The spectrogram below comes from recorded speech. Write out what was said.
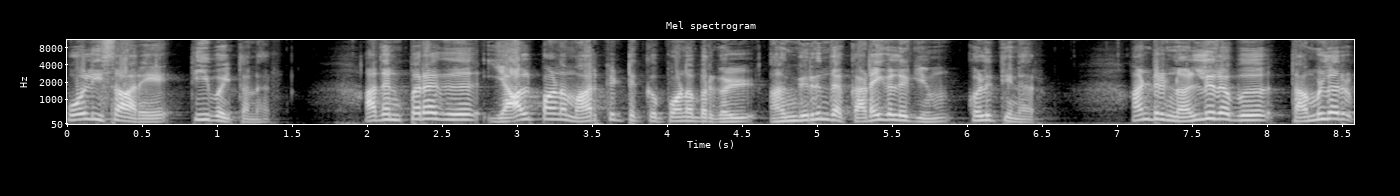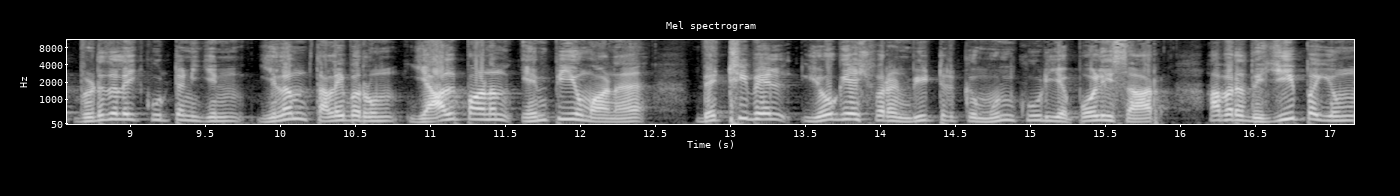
போலீசாரே தீ வைத்தனர். அதன் பிறகு யாழ்ப்பாண மார்க்கெட்டுக்கு போனவர்கள் அங்கிருந்த கடைகளையும் கொளுத்தினர். அன்று நள்ளிரவு தமிழர் விடுதலை கூட்டணியின் இளம் தலைவரும் யாழ்ப்பாணம் எம்பியுமான வெற்றிவேல் யோகேஸ்வரன் வீட்டிற்கு முன் கூடிய போலீசார் அவரது ஜீப்பையும்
